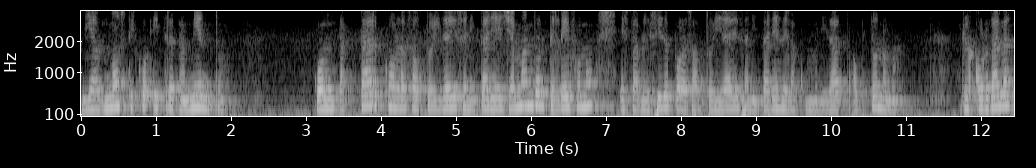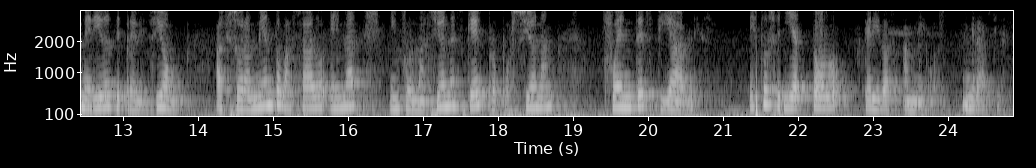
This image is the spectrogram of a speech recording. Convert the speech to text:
diagnóstico y tratamiento, contactar con las autoridades sanitarias llamando al teléfono establecido por las autoridades sanitarias de la comunidad autónoma, recordar las medidas de prevención, asesoramiento basado en las informaciones que proporcionan fuentes fiables. Esto sería todo, queridos amigos. Gracias.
